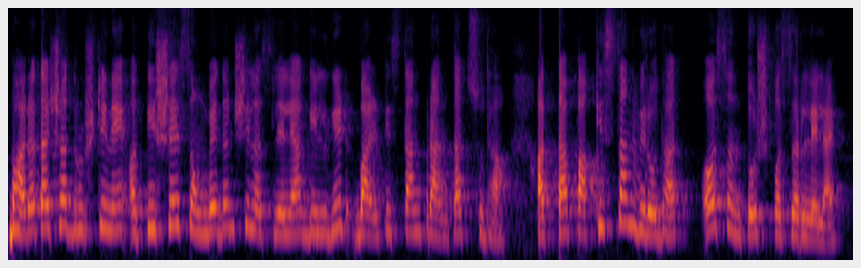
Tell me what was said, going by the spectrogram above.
भारताच्या दृष्टीने अतिशय संवेदनशील असलेल्या गिलगिट बाल्टिस्तान प्रांतात सुद्धा आता पाकिस्तान विरोधात असंतोष पसरलेला आहे.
